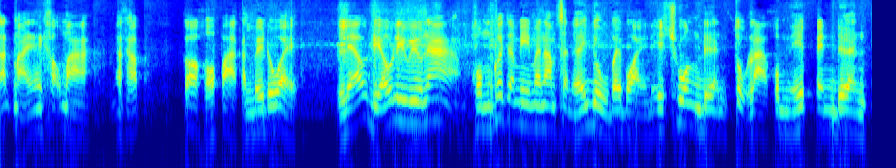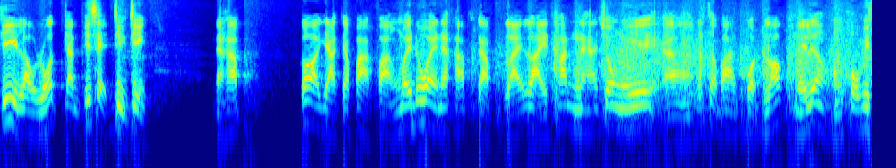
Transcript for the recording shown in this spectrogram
นัดหมายกันเข้ามานะครับ ก็ขอฝากกันไว้ด้วย แล้วเดี๋ยวรีวิวหน้า ผมก็จะมีมานำเสนออยู่บ่อยๆ ในช่วงเดือนตุลาคมนี้เป็นเดือนที่เราลดกันพิเศษจริง ๆนะครับ ก็อยากจะฝากฝังไว้ด้วยนะครับ กับหลายๆท่านนะฮะช่วงนี้รัฐบาลปลดล็อกในเรื่องของโควิด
